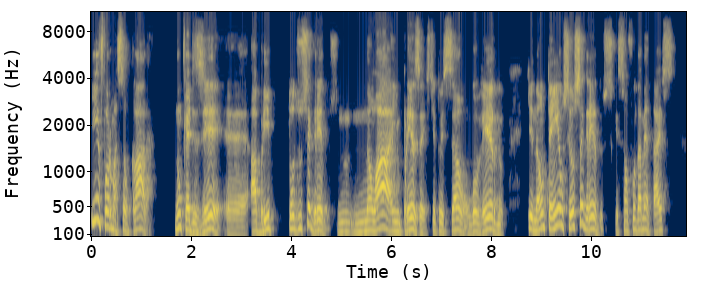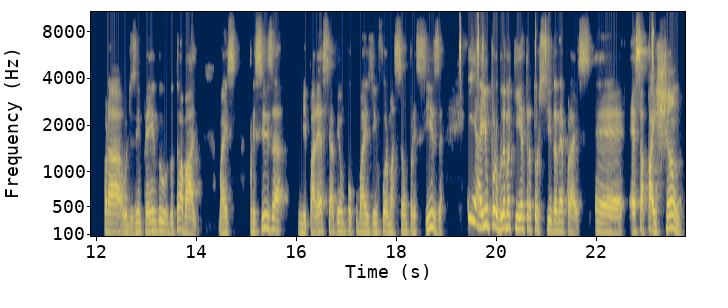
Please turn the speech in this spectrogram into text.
E informação clara não quer dizer é, abrir todos os segredos. Não há empresa, instituição, governo que não tenha os seus segredos, que são fundamentais para o desempenho do, do trabalho. Mas precisa, me parece, haver um pouco mais de informação precisa. E aí o problema que entra a torcida, né, Praz? É, essa paixão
